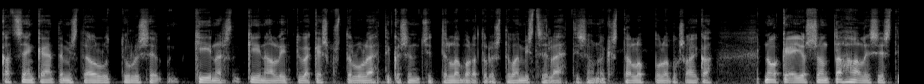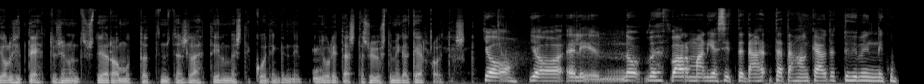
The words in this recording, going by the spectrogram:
katseen kääntämistä ollut, tuli se Kiina, Kiinaan liittyvä keskustelu, lähtikö se nyt sitten laboratoriosta vai mistä se lähti? Se on oikeastaan loppujen lopuksi aika, no okei, jos se on tahallisesti olisi tehty, siinä on tietysti ero, mutta että nyt se lähti ilmeisesti kuitenkin niin juuri tästä syystä, mikä kerroit äsken. Joo, joo, eli no varmaan, ja sitten tätä on käytetty hyvin niin kuin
